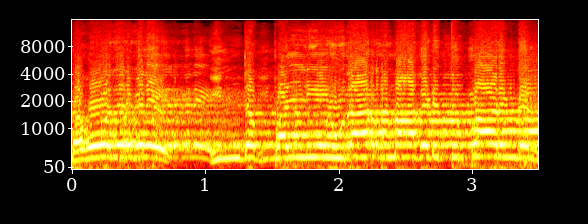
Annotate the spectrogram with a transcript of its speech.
சகோதரர்களே இந்த பள்ளியை உதாரணமாக எடுத்து பாருங்கள்.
